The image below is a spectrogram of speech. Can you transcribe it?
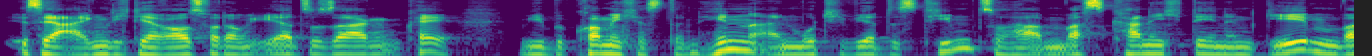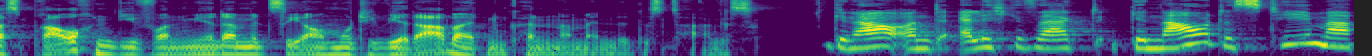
ist ja eigentlich die Herausforderung eher zu sagen, okay, wie bekomme ich es denn hin, ein motiviertes Team zu haben? Was kann ich denen geben? Was brauchen die von mir, damit sie auch motiviert arbeiten können am Ende des Tages? Genau, und ehrlich gesagt, genau das Thema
